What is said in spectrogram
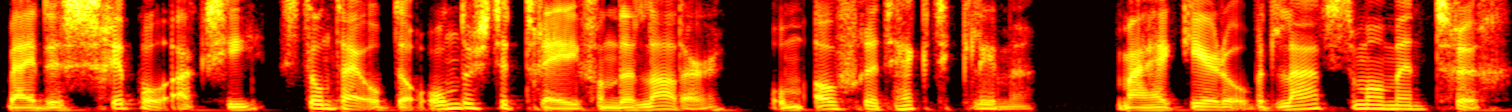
Bij de Schipholactie stond hij op de onderste tree van de ladder om over het hek te klimmen, maar hij keerde op het laatste moment terug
